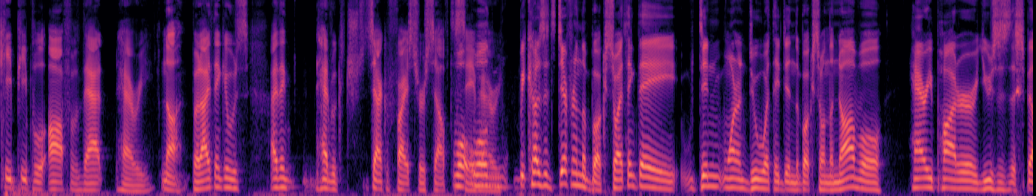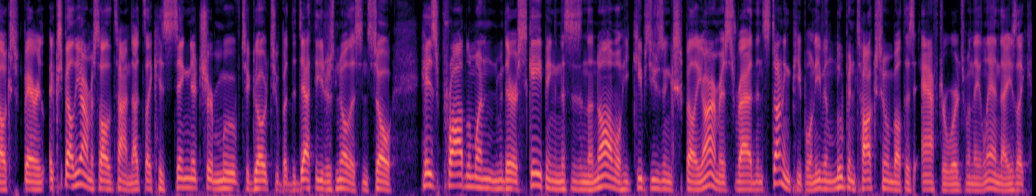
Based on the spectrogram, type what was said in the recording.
keep people off of that Harry. No, But I think it was. I think Hedwig sacrificed herself to well, save well, Harry. because it's different in the book. So I think they didn't want to do what they did in the book. So in the novel, Harry Potter uses the spell Expel- Expelliarmus all the time. That's like his signature move to go to. But the Death Eaters know this, and so his problem when they're escaping, and this is in the novel, he keeps using Expelliarmus rather than stunning people. And even Lupin talks to him about this afterwards when they land. That he's like,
